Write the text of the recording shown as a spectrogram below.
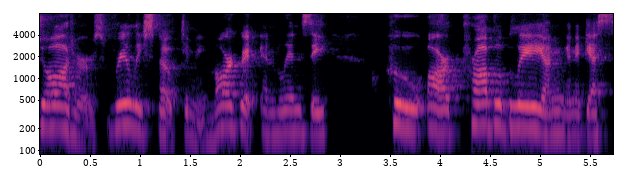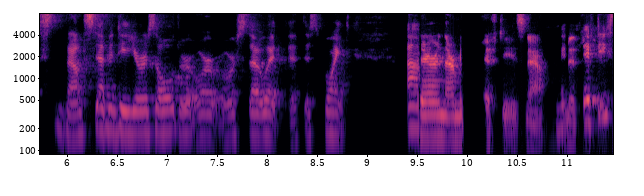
daughters really spoke to me, Margaret and Lindsay, who are probably, I'm going to guess, about 70 years old or, or, or so at, at this point. Um, They're in their mid 50s now. Mid 50s?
